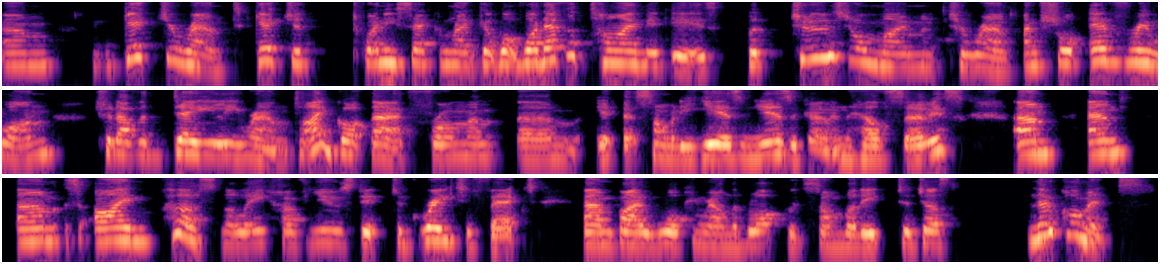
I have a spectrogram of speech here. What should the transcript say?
Um, get your rant, get your 20 second rant, get whatever time it is, but choose your moment to rant. I'm sure everyone should have a daily rant. I got that from um, um, somebody years and years ago in the health service, um, and um, so I personally have used it to great effect um, by walking around the block with somebody to just no comments,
